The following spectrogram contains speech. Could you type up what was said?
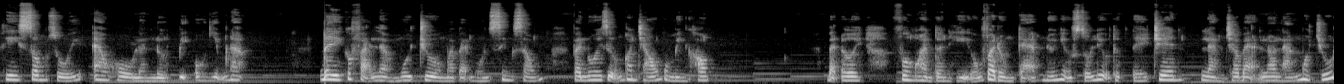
khi sông suối, ao hồ lần lượt bị ô nhiễm nặng. Đây có phải là môi trường mà bạn muốn sinh sống và nuôi dưỡng con cháu của mình không? Bạn ơi, Phương hoàn toàn hiểu và đồng cảm nếu những số liệu thực tế trên làm cho bạn lo lắng một chút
